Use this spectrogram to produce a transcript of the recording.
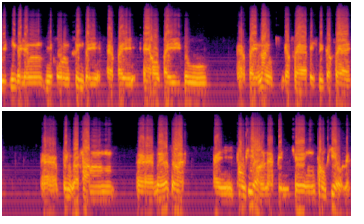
วิดนี่ก็ยังมีคนขึ้นไปเอ่อไปแอลไปดูไปนั่งกินกาแฟไปซื้อกาแฟเอ่อเป็นก็ทำในลักษณะไอ้ท่องเที่ยวนะเป็นเชิงท่องเที่ยวนะ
